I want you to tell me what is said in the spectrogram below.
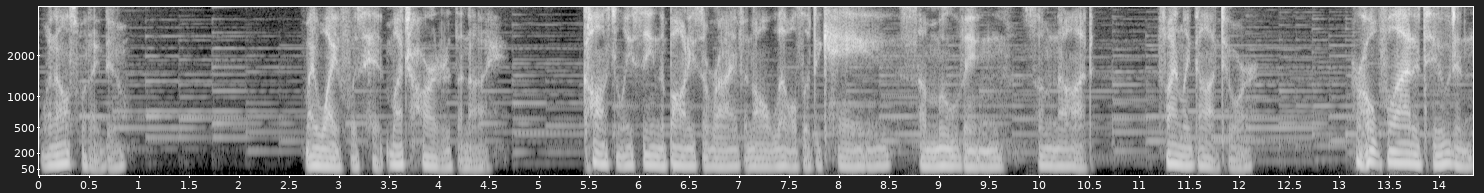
what else would I do? My wife was hit much harder than I constantly seeing the bodies arrive in all levels of decay, some moving, some not, finally got to her. Her hopeful attitude and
